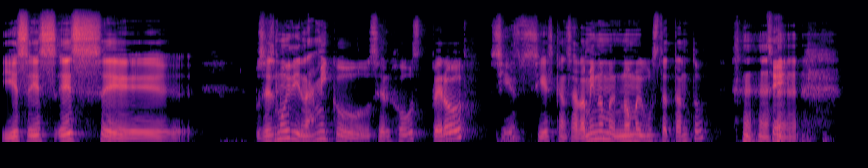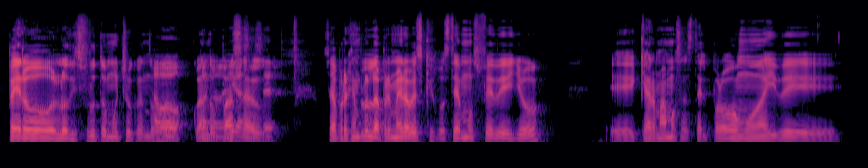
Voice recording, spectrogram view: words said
Y es, es, es eh, pues es muy dinámico ser host, pero sí es, sí es cansado. A mí no me, no me gusta tanto. Sí. Pero lo disfruto mucho cuando, cuando, pasa. O sea, por ejemplo, la primera vez que hosteamos Fede y yo, eh, que armamos hasta el promo ahí de.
